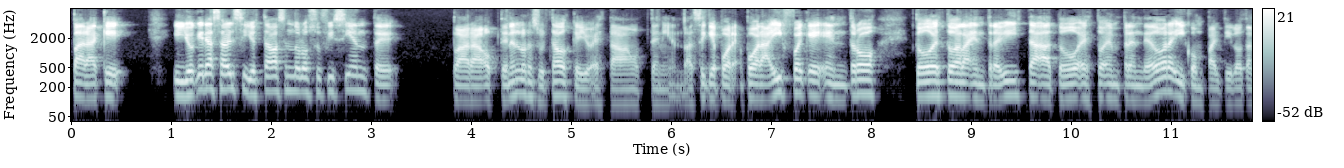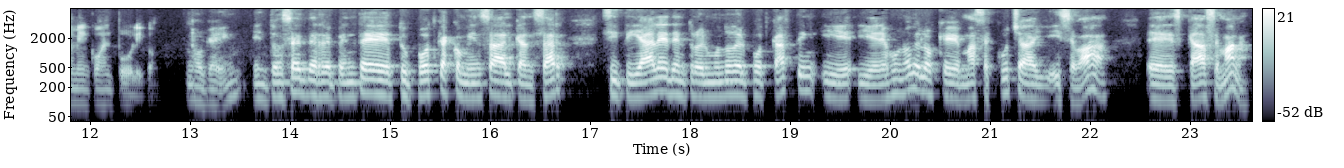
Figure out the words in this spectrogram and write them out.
para que y yo quería saber si yo estaba haciendo lo suficiente para obtener los resultados que ellos estaban obteniendo. Así que por, por ahí fue que entró todo esto de las entrevistas a todos estos emprendedores y compartirlo también con el público. Ok, entonces de repente tu podcast comienza a alcanzar sitiales dentro del mundo del podcasting y, eres uno de los que más se escucha y, se baja es cada semana.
